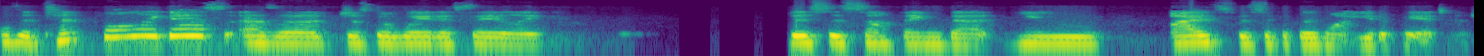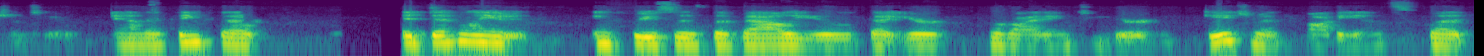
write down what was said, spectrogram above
as a tentpole, I guess, as a just a way to say like this is something that you I specifically want you to pay attention to. And I think that it definitely increases the value that you're providing to your engagement audience, but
